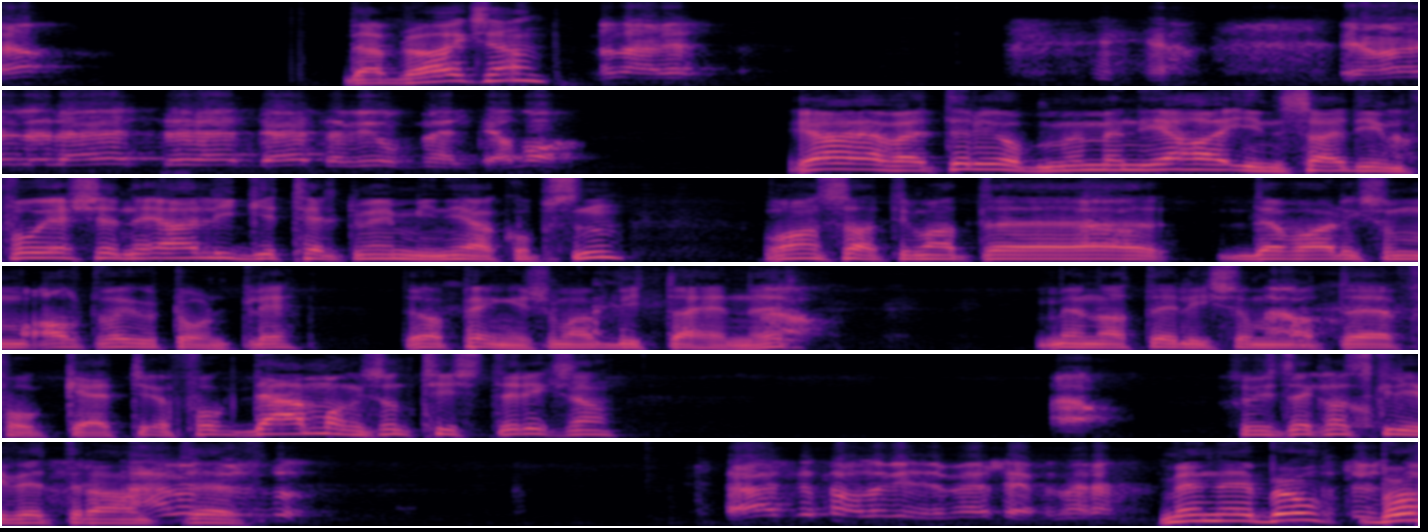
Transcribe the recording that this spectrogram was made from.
ja. Det er bra, ikke sant? Men er det Ja, ja det, er, det, er, det er dette vi jobber med hele tida nå. Ja, jeg vet dere jobber med, men jeg har inside info. Jeg kjenner, jeg har ligget i telt med Mini Jacobsen, og han sa til meg at uh, det var liksom, alt var gjort ordentlig. Det var penger som var bytta hender. Ja. Men at det liksom at eh, folk er folk, Det er mange som tyster, ikke sant? Ja. Så hvis jeg kan skrive et eller Nei, annet men eh, ja, Jeg skal ta det videre med sjefen her. jeg. Men eh, bro, bro,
